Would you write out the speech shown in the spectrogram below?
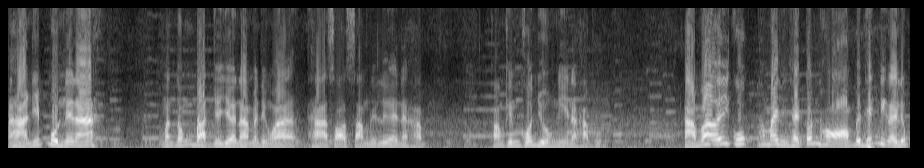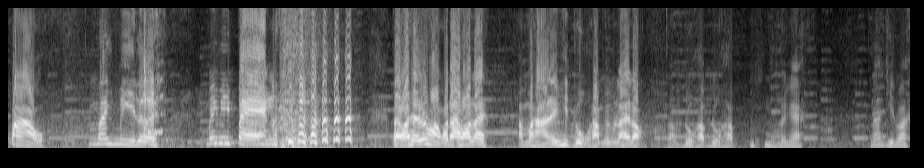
อาหารญี่ปุ่นเนี่ยนะ มันต้องบัดเยอะๆนะหมายถึงว่าทาซอสซ้ำเรื่อยๆนะครับความเข้มข้นอยู่ตรงนี้นะครับผมถามว่าเอ้ยกุ๊กทำไมถึงใช้ต้นหอมเป็นเทคนิคอะไรหรือเปล่า ไม่มีเลย ไม่มีแปลง แต่ว่าใช้ต้นหอมก็ได้เพราะอะไรทำอาหารไม่ผิดถูกครับไม่เป็นไรหรอกดูครับดูครับอื้อหือเป็นไงน่ากินวะ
